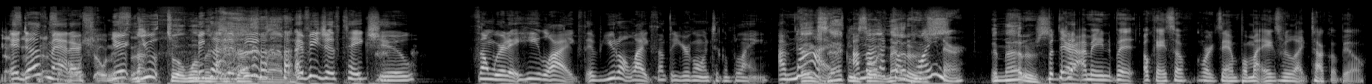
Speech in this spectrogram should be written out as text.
That's It a- does that's a whole matter. You're- itself. you, To a woman, because it if does he, matter. If he just takes you somewhere that he likes, if you don't like something, you're going to complain. I'm not. Exactly. I'm so not a matters. complainer. It matters. But there, I mean, but okay. So for example, my ex really liked Taco Bell.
